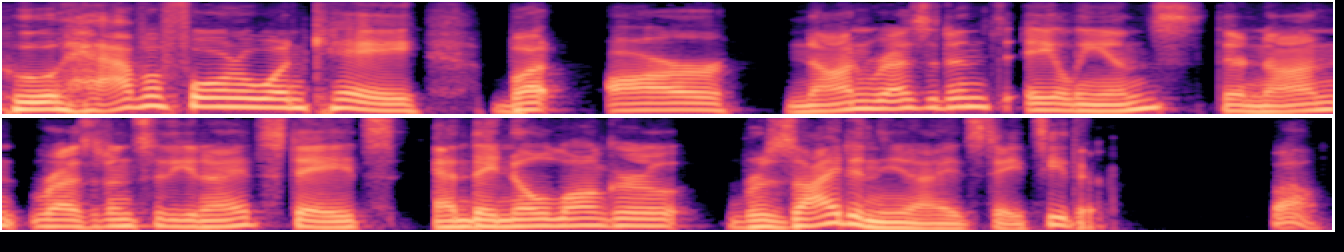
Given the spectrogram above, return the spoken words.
who have a 401k, but are non resident aliens. They're non residents of the United States, and they no longer reside in the United States either. Well,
